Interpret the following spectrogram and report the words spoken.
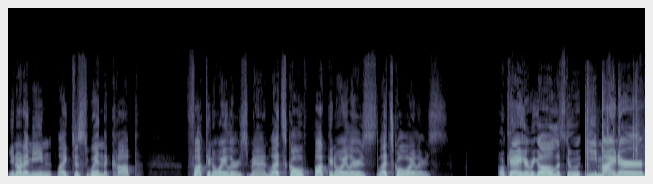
You know what I mean? Like, just win the cup. Fucking Oilers, man. Let's go, fucking Oilers. Let's go, Oilers. Okay, here we go. Let's do E minor.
